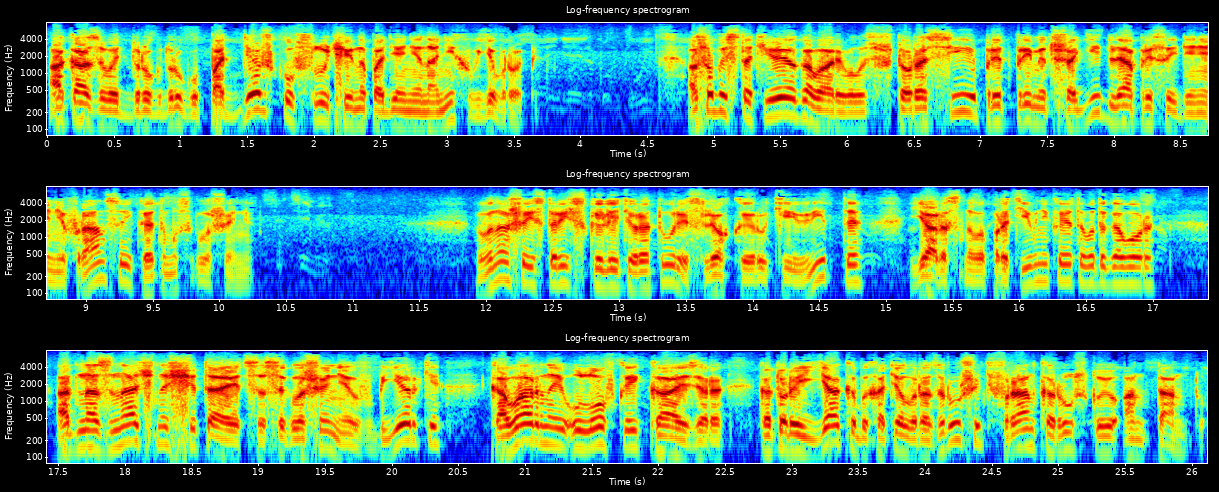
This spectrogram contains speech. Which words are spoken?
оказывать друг другу поддержку в случае нападения на них в Европе. Особой статьей оговаривалось, что Россия предпримет шаги для присоединения Франции к этому соглашению. В нашей исторической литературе с легкой руки Витте, яростного противника этого договора, однозначно считается соглашение в Бьерке коварной уловкой кайзера, который якобы хотел разрушить франко-русскую Антанту.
